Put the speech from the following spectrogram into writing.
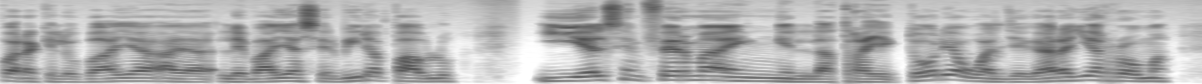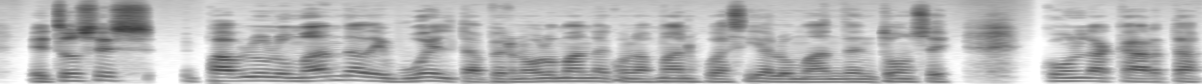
para que los vaya le vaya a servir a Pablo y él se enferma en la trayectoria o al llegar allí a Roma. Entonces Pablo lo manda de vuelta, pero no lo manda con las manos vacías, lo manda entonces con la carta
